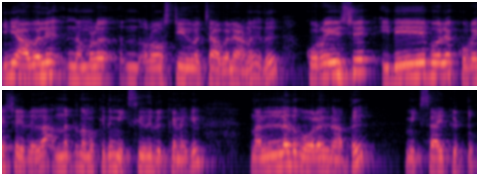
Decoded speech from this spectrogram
ഇനി അവൽ നമ്മൾ റോസ്റ്റ് ചെയ്ത് വെച്ച അവലാണ് ഇത്. കുറേശ്ശെ ഇതേപോലെ കുറേശ്ശെ ഇടുക. എന്നിട്ട് നമുക്കിത് മിക്സ് ചെയ്ത് ചെയ്തെടുക്കണമെങ്കിൽ നല്ലതുപോലെ ഇതിനകത്ത് മിക്സായി കിട്ടും.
